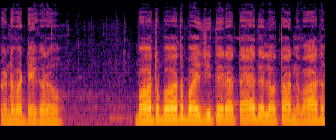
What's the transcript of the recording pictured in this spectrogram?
ਪਿੰਡ ਵੱਡੇ ਘਰੋਂ। ਬਹੁਤ ਬਹੁਤ ਬਾਈ ਜੀ, ਤੇਰਾ ਤਹਿ ਦਿਲੋਂ ਧੰਨਵਾਦ।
